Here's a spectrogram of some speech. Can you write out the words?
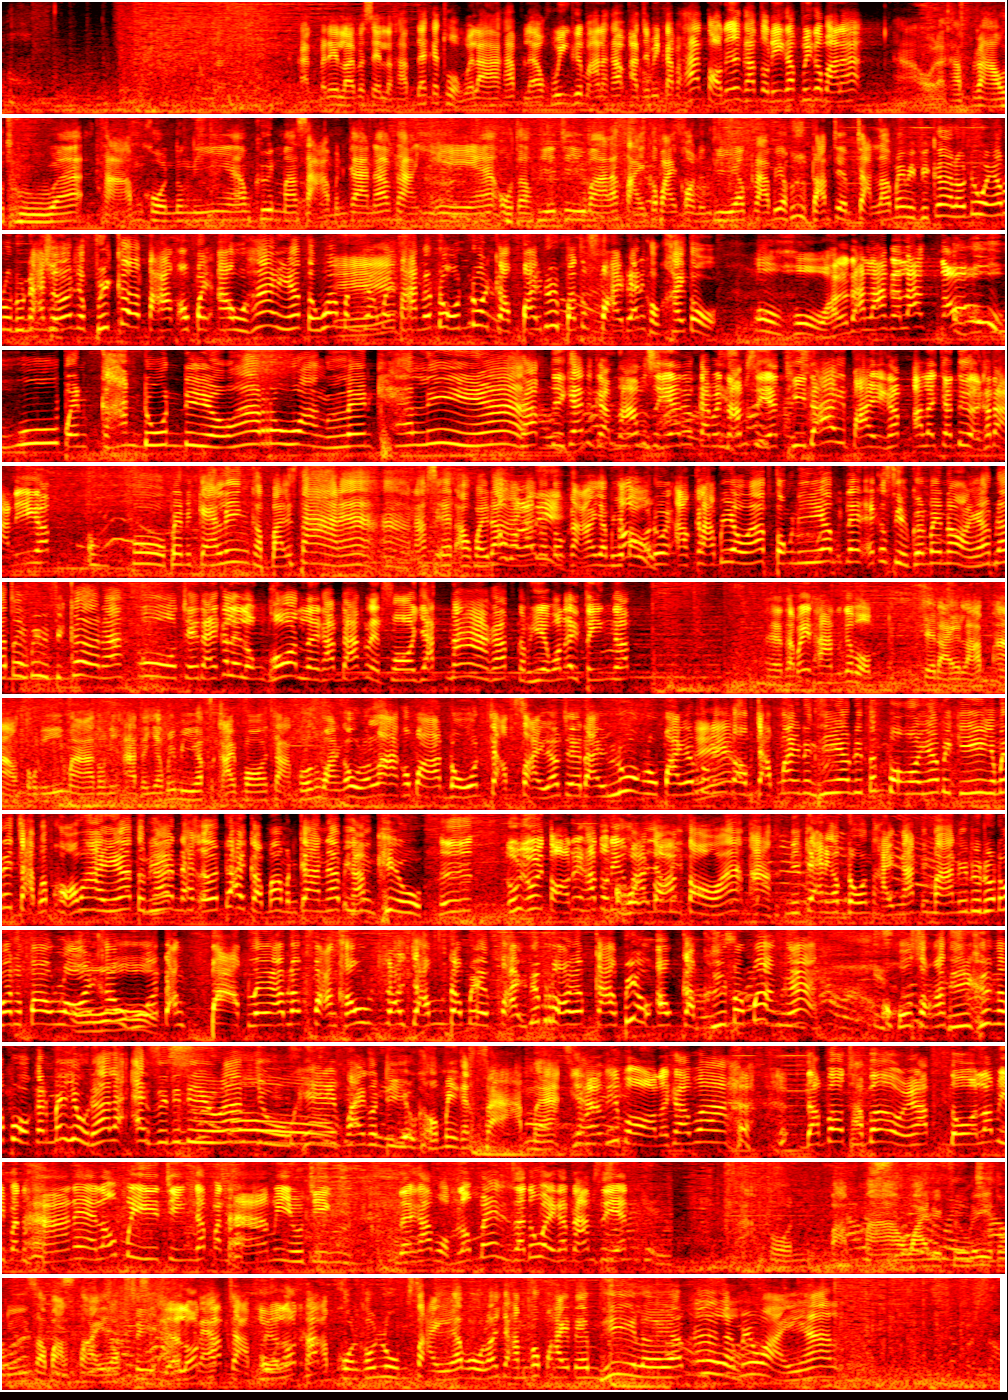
กันไม่ได้ร้อยเปอร์เซ็นต์หรอกครับได้แค่ถ่วงเวลาครับแล้ววิ่งขึ้นมาแล้วครับอาจจะมีการประทะต่อเนื่องครับตรงนี้ครับวิ่งเข้ามาแล้ว เอาละครับราวทูฮะสามคนตรงนี้ครับขึ้นมา 3 เหมือนกันนะครับทาง EA ฮะโอตาพีจีมาแล้วใส่เข้าไปก่อนหนึ่งทีครับกราเบียลรับเจ็บจัดแล้วไม่มีฟิกเกอร์แล้วด้วยครับเราดูแนชเชอร์จะฟิกเกอร์ตามเอาไปเอาให้ครับแต่ว่ามันเอ๊ะยังไม่ทันแล้วโดนด้วยกลับไปด้วยบัตเตอร์ไฟแดนของไคโตะโอ้โหแล้วด้านล่างด้านล่างโอ้โอ้โหเป็นการโดนเดี่ยวฮะระหว่างเลนแคลรี่ฮ กันี่แค่กับน้ำเสียแล้วกลายเป็นน้ำเสียที่ได้ไปครับ อะไรจะเดือดขนาดนี้ครับ โอ้โห เป็นแกลลิงกับบาลิสต้านะฮะอ่านับเซตเอาไปได้เอาคมารับดิ แต่ตรงกลางยังมีต่อด้วย เอากราเบียวครับ ตรงนี้ครับ เล่นเอ็กซ์ซีฟเกินไปหน่อยครับ แล้วตัวเองไม่มีฟิกเกอร์นะ โอ้เจไดก็เลยลงโทษเลยครับดักเลดฟอร์ยัดหน้าครับกับเฮียวอลไอติงครับแต่ทำไม่ทันครับผม เจไดรับอ้าวตรงนี้มาตรงนี้อาจจะยังไม่มีครับสกายฟอร์จากโฟสวันก็โอ้แล้วลากเข้ามาโดนจับใส่ครับเจไดล่วงลงไปครับตรงนี้เอ๊ะต้องจับไม่หนึ่งทีครับลิตเติ้ลบอยครับเมื่อกี้ยังไม่ได้จับครับขออภัยฮะตรงนี้ครับแนทเอิร์ธได้กลับมาเหมือนกันนะครับอีกครับหนึ่งคิวคืออุ้ยอุ้ยต่อด้วยครับตัวนี้โอ้โหมาแล้วต่ยัองมีต่อฮะอะนี่แกนครับโดนไถงัดนี่มานี่ดูดูว่าเป้าลอยเข้าโอ้หัวดังปาบเลยครับแล้วฝั่งเขาระยำดาเมจใส่เรียบร้อยครับกาเบี้ยวเอากลับคืนมามั่งฮะ โอ้โหสองนาทีครึ่งครับบวกกันไม่อยู่นะและแอนซินดิวครับอยู่แค่ในไฟคนเดียวเขามีกันสามฮะ อย่างที่บอกเลยครับว่า ดับเบิลทับเบิลครับ โดนแล้วมีปัญหาแน่ แล้วมีจริงครับปัญหามีอยู่จริงนะครับผม แล้วแม่นซะด้วยครับน้ำเสียน สามคนปรับมาไวลิฟิลลี่ตรงนี้สะบัดใส่ล็อกซี่เหลือรถครับจับเหลือรถครับสามคนเขาลุมใส่ครับโอ้แล้วยำเข้าไปเต็มที่เลยครับน่าจะไม่ไหวฮะ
